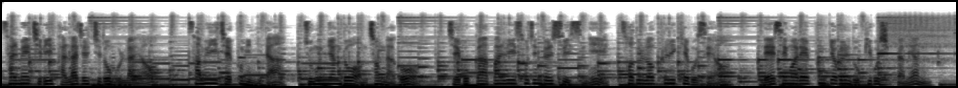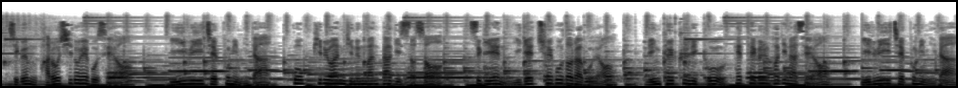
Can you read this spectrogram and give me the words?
삶의 질이 달라질지도 몰라요. 3위 제품입니다. 주문량도 엄청나고 재고가 빨리 소진될 수 있으니 서둘러 클릭해보세요. 내 생활의 품격을 높이고 싶다면 지금 바로 시도해보세요. 2위 제품입니다. 꼭 필요한 기능만 딱 있어서 쓰기엔 이게 최고더라고요. 링크 클릭 후 혜택을 확인하세요. 1위 제품입니다.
